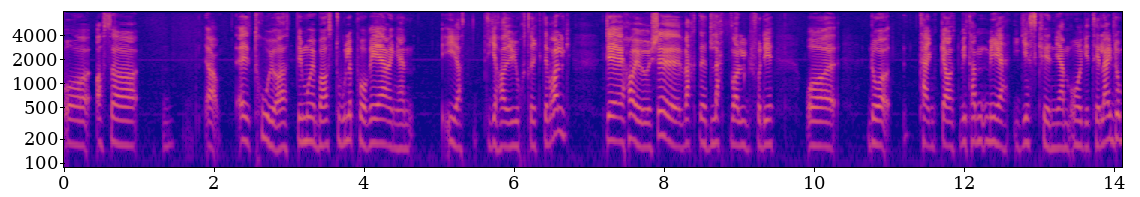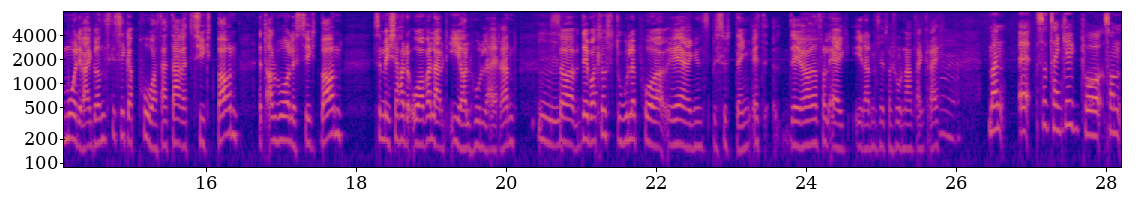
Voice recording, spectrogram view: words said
Og altså Ja, jeg tror jo at vi må jo bare stole på regjeringen i at de har gjort riktig valg. Det har jo ikke vært et lett valg for de å da tenke at vi tar med IS-kvinnen hjem òg i tillegg. Da må de være ganske sikre på at dette er et sykt barn, et alvorlig sykt barn, som ikke hadde overlevd i Al-Hol-leiren. Så det er bare til å stole på regjeringens beslutning. Det gjør i hvert fall jeg i denne situasjonen her, tenker jeg. Men eh, så tenker jeg på sånn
